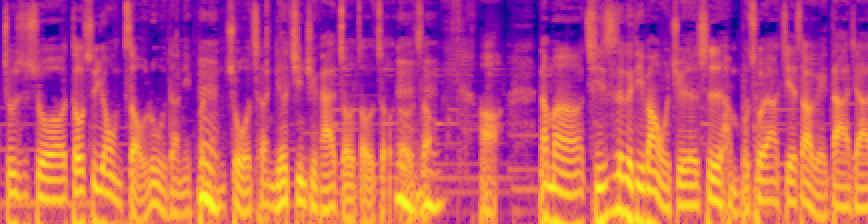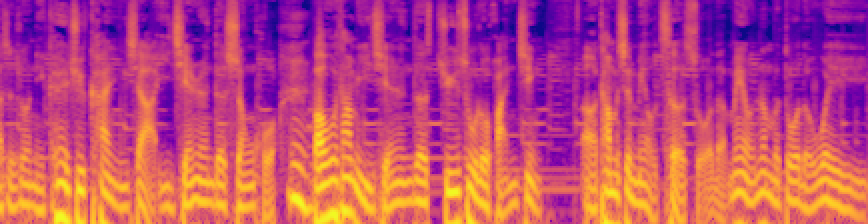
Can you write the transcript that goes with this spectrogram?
就是说都是用走路的，你不能坐车，嗯、你就进去开始走走走走走，啊、嗯嗯。那么其实这个地方我觉得是很不错，要介绍给大家是说，你可以去看一下以前人的生活，嗯，包括他们以前人的居住的环境。呃，他们是没有厕所的，没有那么多的卫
